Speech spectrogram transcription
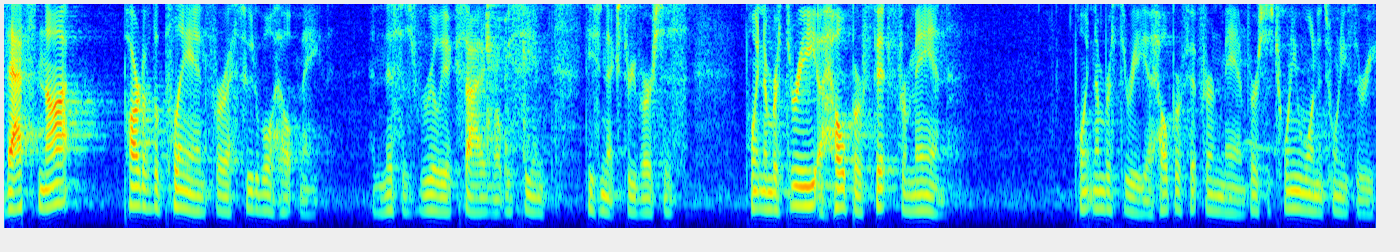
That's not part of the plan for a suitable helpmate. And this is really exciting what we see in these next three verses. Point number three a helper fit for man. Point number three a helper fit for a man, verses 21 and 23.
